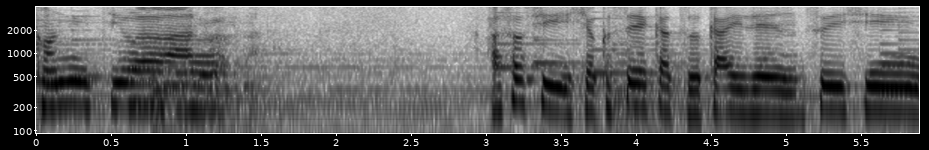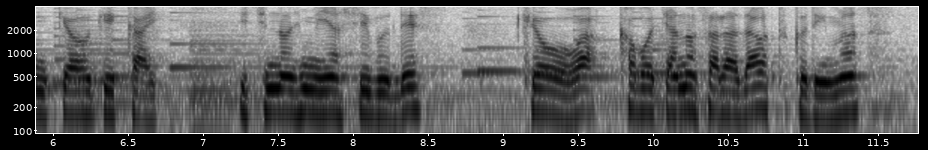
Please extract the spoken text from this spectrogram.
こんにちは。阿蘇市食生活改善推進協議会一宮支部です。今日はかぼちゃのサラダを作ります。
